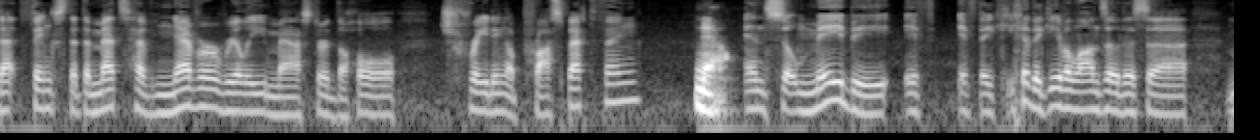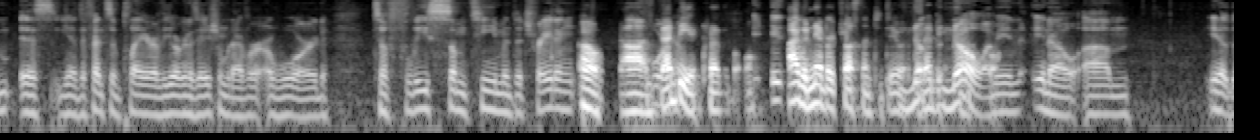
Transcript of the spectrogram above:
that thinks that the Mets have never really mastered the whole trading a prospect thing. No, and so maybe if if they they gave Alonso this uh, this you know defensive player of the organization whatever award to fleece some team into trading. Oh God, that'd him. be incredible. It, I would never trust them to do it. No, no. I mean, you know, um, you know,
